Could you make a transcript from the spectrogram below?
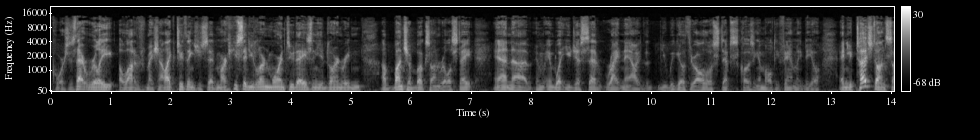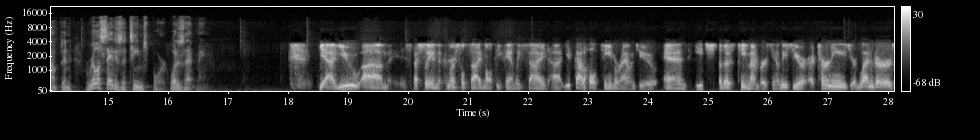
course? Is that really a lot of information? I like two things you said, Mark. You said you learned more in two days than you'd learn reading a bunch of books on real estate, and uh, and, and, what you just said right now. You, we go through all those steps closing a multifamily deal, and you touched on something. Real estate is a team sport. What does that mean? Yeah, you, um, especially in the commercial side, multifamily side, uh, you've got a whole team around you, and each of those team members, you know, these are your attorneys, your lenders,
